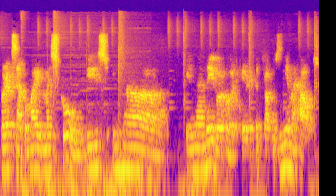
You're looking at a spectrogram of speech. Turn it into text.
For example, my, my school is in a, in a neighborhood here in Petrópolis near my house.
